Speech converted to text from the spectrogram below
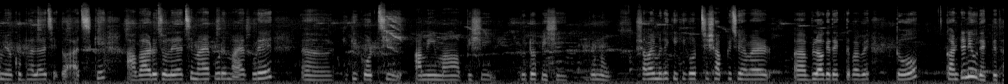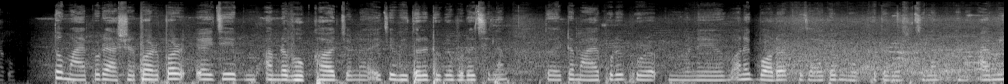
আমিও খুব ভালো আছি। তো আজকে আবারও চলে যাচ্ছি মায়াপুরে মায়াপুরে কী কী করছি? আমি, মা, পিসি, দুটো পিসি, বুনু, সবাই মিলে কী কী করছি সব কিছু আমার ব্লগে দেখতে পাবে। তো কন্টিনিউ দেখতে থাকো। তো মায়াপুরে আসার পর পর এই যে আমরা ভোগ খাওয়ার জন্য এই যে ভিতরে ঢুকে পড়েছিলাম তো এটা মায়াপুরে পুরো মানে অনেক বড় একটা জায়গায় মুখ খেতে বসেছিলাম। আমি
